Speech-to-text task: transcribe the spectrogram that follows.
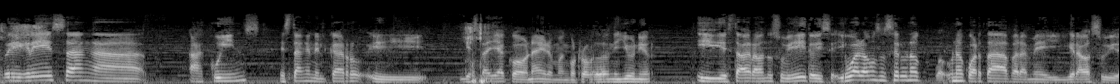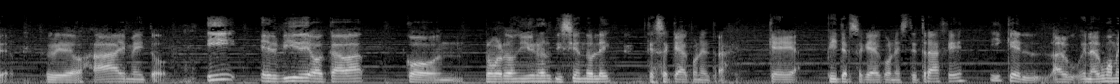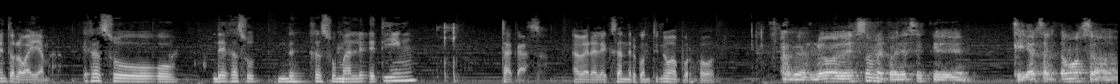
regresan a, a Queens, están en el carro y, está ya con Iron Man, con Robert Downey Jr. Y estaba grabando su videito y dice, igual vamos a hacer una, una coartada para mí y graba su video. Su video Jaime y todo. Y el video acaba con Robert Downey Jr. diciéndole que se queda con el traje. Que Peter se queda con este traje y que algo- en algún momento lo va a llamar. Deja su, deja su, deja su maletín, está a casa. A ver, Alexander, continúa, por favor. A ver, luego de eso me parece que, que ya saltamos a,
